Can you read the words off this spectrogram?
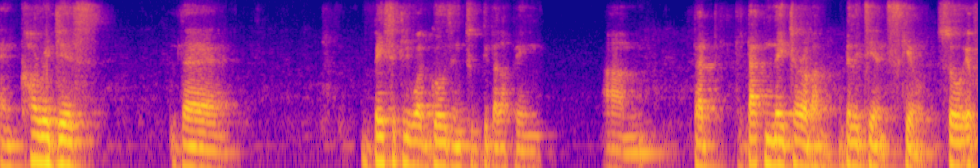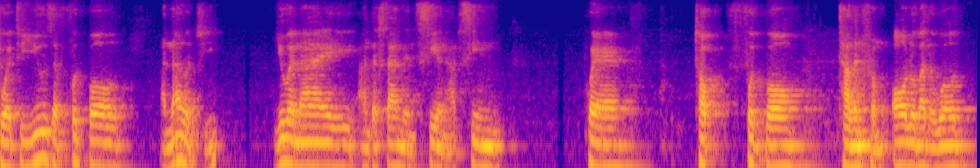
encourages the basically what goes into developing um, that that nature of ability and skill. So if we're to use a football analogy, you and I understand and see and have seen where top football talent from all over the world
